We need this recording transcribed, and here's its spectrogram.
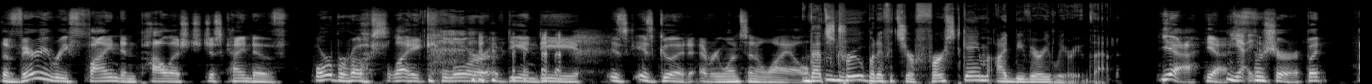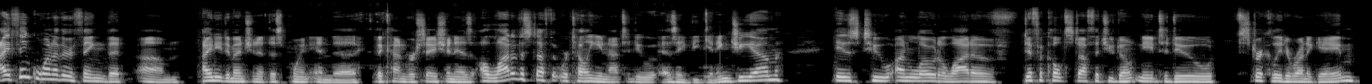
the very refined and polished just kind of Ouroboros like lore of D&D is is good every once in a while. That's mm-hmm. true, but if it's your first game, I'd be very leery of that. Yeah, yeah, yeah for yeah. sure. But I think one other thing that um, I need to mention at this point in the, the conversation is a lot of the stuff that we're telling you not to do as a beginning GM is to unload a lot of difficult stuff that you don't need to do strictly to run a game.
